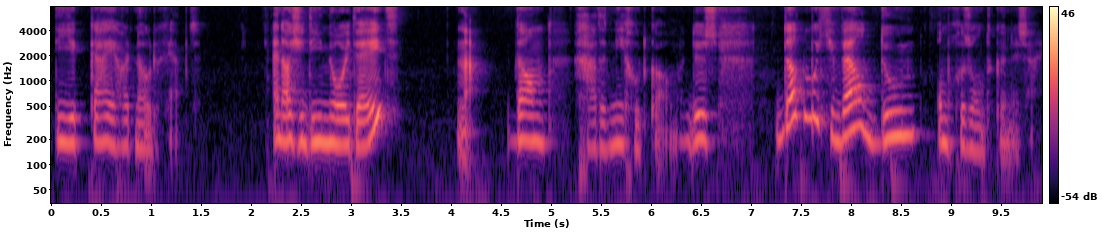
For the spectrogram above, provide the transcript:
die je keihard nodig hebt. En als je die nooit eet, nou, dan gaat het niet goed komen. Dus dat moet je wel doen om gezond te kunnen zijn.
